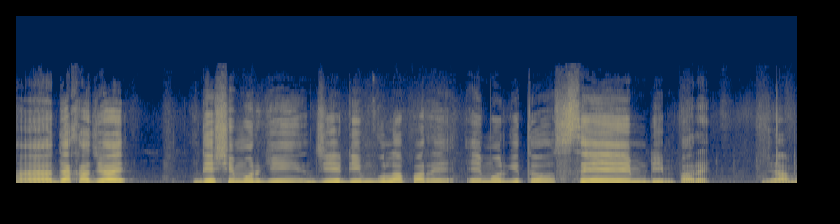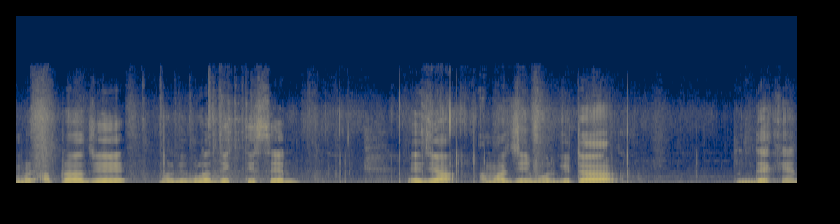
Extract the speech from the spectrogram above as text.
হ্যাঁ, দেখা যায় দেশি মুরগি যে ডিমগুলো পারে এই মুরগি তো সেম ডিম পারে। যে আপনারা যে মুরগিগুলো দেখতেছেন, এই যে আমার যে মুরগিটা দেখেন,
